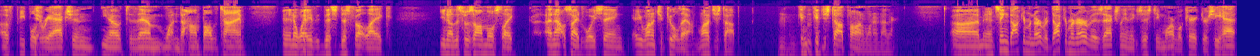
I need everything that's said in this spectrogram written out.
of people's reaction, you know, to them wanting to hump all the time. And in a way, this this felt like, you know, this was almost like an outside voice saying, "Hey, why don't you cool down? Why don't you stop? Can, could you stop pawing one another?" Um, and seeing Doctor Minerva. Doctor Minerva is actually an existing Marvel character. She had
